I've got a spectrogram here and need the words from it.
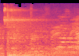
Emily,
